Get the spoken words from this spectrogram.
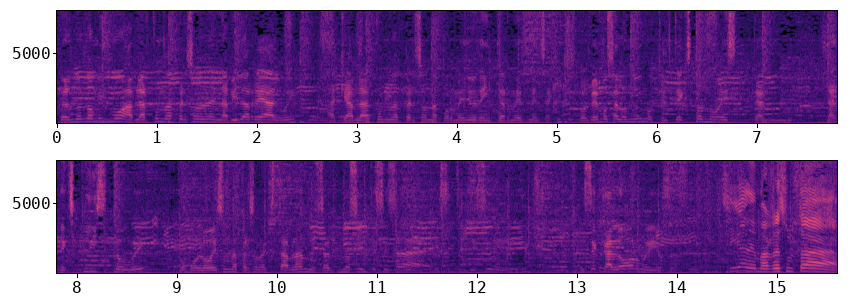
Pero no es lo mismo hablar con una persona en la vida real, güey, a que hablar con una persona por medio de internet, mensajitos. Volvemos a lo mismo, que el texto no es tan, tan explícito, güey, como lo es una persona que está hablando. O sea, no sientes esa, ese, ese, ese calor, güey. O sea, sí. sí, además resulta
